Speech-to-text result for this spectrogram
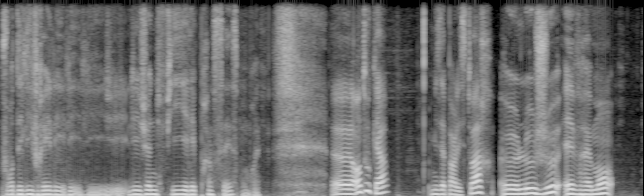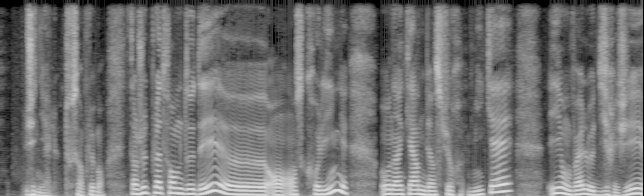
pour délivrer les, jeunes filles et les princesses. Bon, bref. Euh, en tout cas, mis à part l'histoire, euh, le jeu est vraiment génial, tout simplement. C'est un jeu de plateforme 2D euh, en, scrolling. On incarne bien sûr Mickey et on va le diriger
